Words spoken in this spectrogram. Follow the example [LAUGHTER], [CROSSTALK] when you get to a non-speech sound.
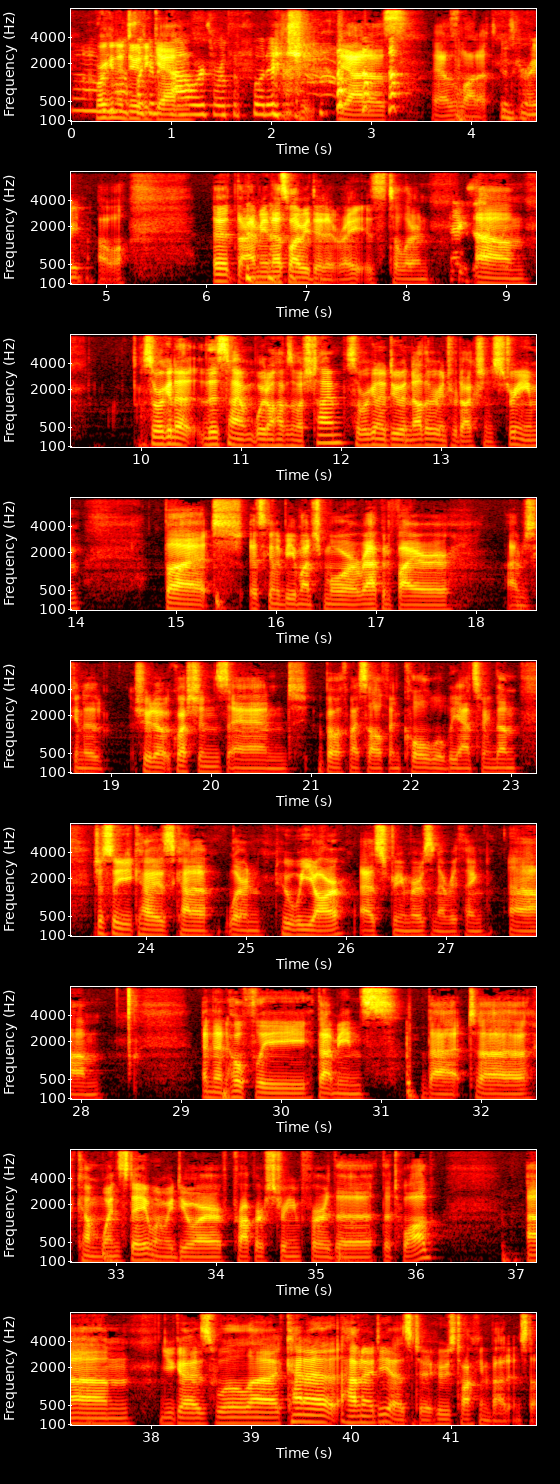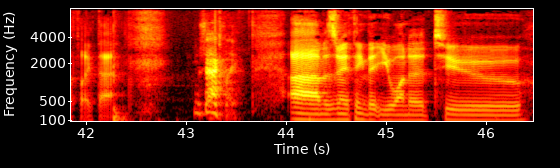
Oh, We're gonna do it like again. Hour's worth of footage. [LAUGHS] yeah, that was [LAUGHS] yeah, it was a lot of. it was great. Oh well. It, I mean, that's why we did it, right? Is to learn. Exactly. Um, so we're gonna this time we don't have as much time, so we're gonna do another introduction stream, but it's gonna be much more rapid fire. I'm just gonna shoot out questions, and both myself and Cole will be answering them, just so you guys kind of learn who we are as streamers and everything. Um, and then hopefully that means that uh, come Wednesday when we do our proper stream for the the TWAB, um, you guys will uh, kind of have an idea as to who's talking about it and stuff like that. exactly. Um, is there anything that you wanted to?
